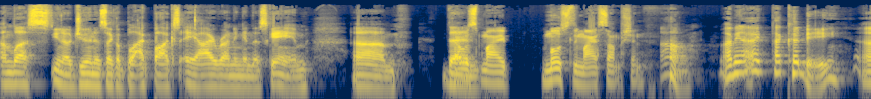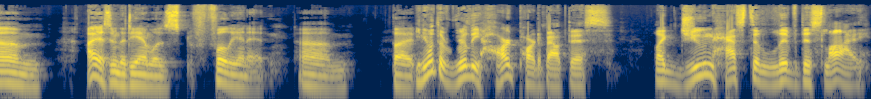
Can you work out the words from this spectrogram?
unless you know June is like a black box AI running in this game. Um, then, that was my mostly my assumption. Oh, I mean, I, that could be. Um, I assume the DM was fully in it. Um, but you know what the really hard part about this? Like Joon has to live this lie.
